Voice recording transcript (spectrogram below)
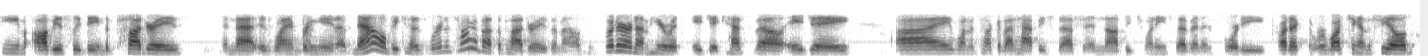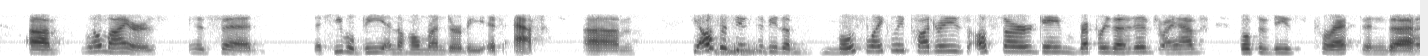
team, obviously, being the Padres, and that is why I'm bringing it up now because we're going to talk about the Padres. I'm Alyson Footer, and I'm here with AJ Cassavell. AJ, I want to talk about happy stuff and not the 27 and 40 product that we're watching on the field. Um, Wil Myers has said that he will be in the home run derby if asked. Um, he also seems to be the most likely Padres All Star Game representative. Do I have both of these correct? And uh,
